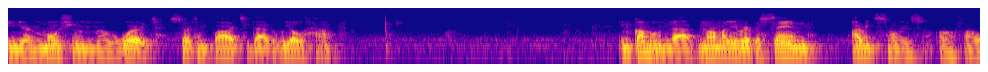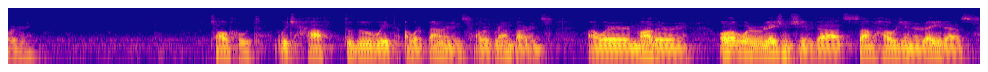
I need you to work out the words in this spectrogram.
in your emotional world certain parts that we all have in common that normally represent arid zones of our childhood, which have to do with our parents, our grandparents, our mother, all our relationships that somehow generate us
